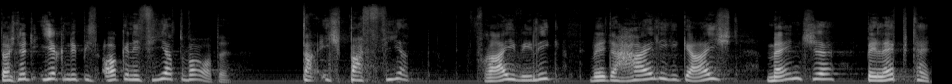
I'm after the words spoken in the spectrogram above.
Da ist nicht irgendetwas organisiert worden. Da ist passiert. Freiwillig, weil der Heilige Geist Menschen belebt hat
